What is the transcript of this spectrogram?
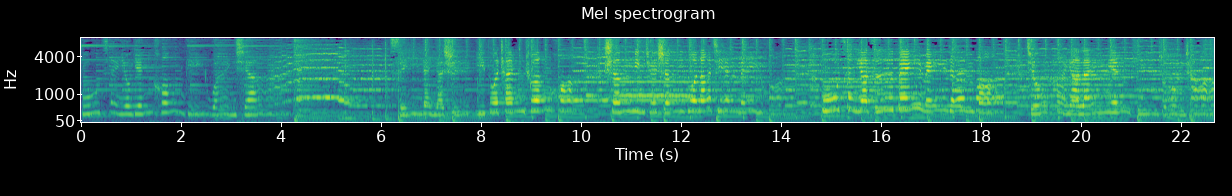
不再有嫣红的晚霞，虽然呀是一朵残春花，生命却胜过那姐妹花。不曾呀自卑没人把，就怕呀来年瓶中茶。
